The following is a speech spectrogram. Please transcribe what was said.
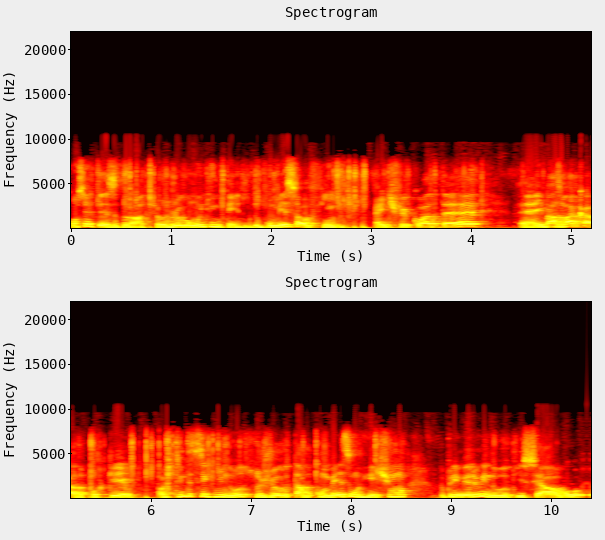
Com certeza, Eduardo. Foi um jogo muito intenso, do começo ao fim. A gente ficou até é, embasbacado, porque aos 35 minutos o jogo estava com o mesmo ritmo do primeiro minuto. Isso é algo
